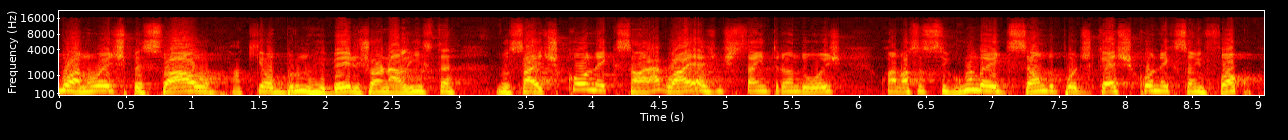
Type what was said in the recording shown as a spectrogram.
boa noite, pessoal. Aqui é o Bruno Ribeiro, jornalista no site Conexão Araguaia. A gente está entrando hoje com a nossa segunda edição do podcast Conexão em Foco,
